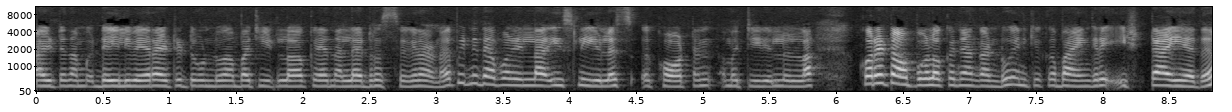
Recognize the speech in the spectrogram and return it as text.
ആയിട്ട് നമുക്ക് ഡെയിലി വെയർ ആയിട്ട് ഇട്ട് കൊണ്ടുപോകാൻ പറ്റിയിട്ടുള്ളതൊക്കെ നല്ല ഡ്രസ്സുകളാണ്. പിന്നെ ഇതേപോലെയുള്ള ഈ സ്ലീവ്ലെസ് കോട്ടൺ മെറ്റീരിയലുള്ള കുറേ ടോപ്പുകളൊക്കെ ഞാൻ കണ്ടു. എനിക്കൊക്കെ ഭയങ്കര ഇഷ്ടമായി അത്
